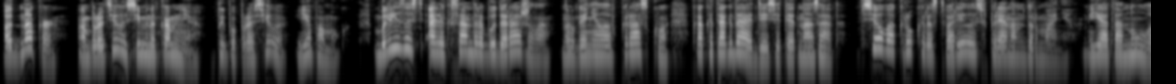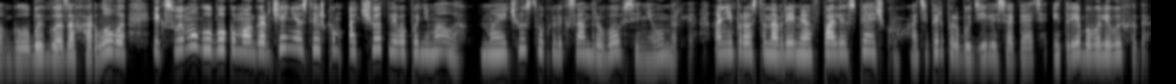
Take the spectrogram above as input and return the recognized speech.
Однако обратилась именно ко мне. Ты попросила, я помог. Близость Александра будоражила, но вгоняла в краску, как и тогда, 10 лет назад. Все вокруг растворилось в пряном дурмане. Я тонула в голубых глазах Орлова и к своему глубокому огорчению слишком отчетливо понимала, мои чувства к Александру вовсе не умерли. Они просто на время впали в спячку, а теперь пробудились опять и требовали выхода.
